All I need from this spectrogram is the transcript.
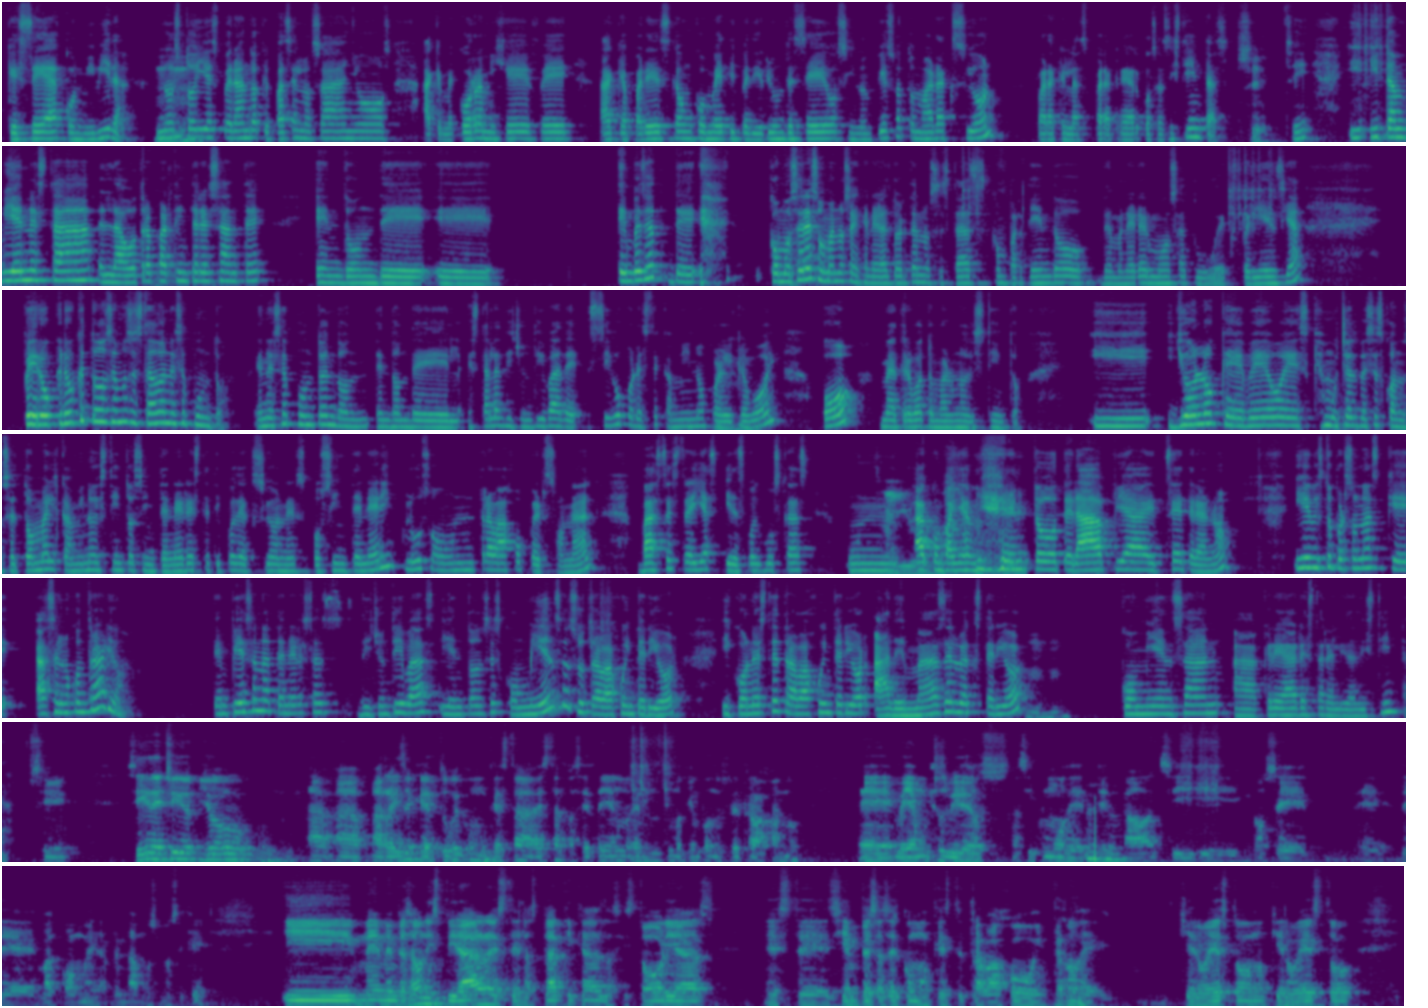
que sea con mi vida. No estoy esperando a que pasen los años, a que me corra mi jefe, a que aparezca un cometa y pedirle un deseo, sino empiezo a tomar acción para, que las, para crear cosas distintas. Sí. ¿sí? Y, también está la otra parte interesante en donde, eh, en vez de, como seres humanos en general, tú ahorita nos estás compartiendo de manera hermosa tu experiencia, pero creo que todos hemos estado en ese punto, en ese punto en, en donde está la disyuntiva de sigo por este camino por el que voy o me atrevo a tomar uno distinto. Y yo lo que veo es que muchas veces cuando se toma el camino distinto sin tener este tipo de acciones o sin tener incluso un trabajo personal, vas a estrellas y después buscas un acompañamiento, terapia, etcétera, ¿no? Y he visto personas que hacen lo contrario. Empiezan a tener esas disyuntivas y entonces comienzan su trabajo interior y con este trabajo interior, además de lo exterior, comienzan a crear esta realidad distinta. Sí, sí, de hecho yo, yo a, raíz de que tuve como que esta, esta faceta ya en, el último tiempo donde estoy trabajando, eh, veía muchos videos así como de, uh y, no sé, eh, de Bancomer, aprendamos no sé qué. Y me, me, empezaron a inspirar este, las pláticas, las historias, este, sí empecé a hacer como que este trabajo interno de quiero esto, no quiero esto,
